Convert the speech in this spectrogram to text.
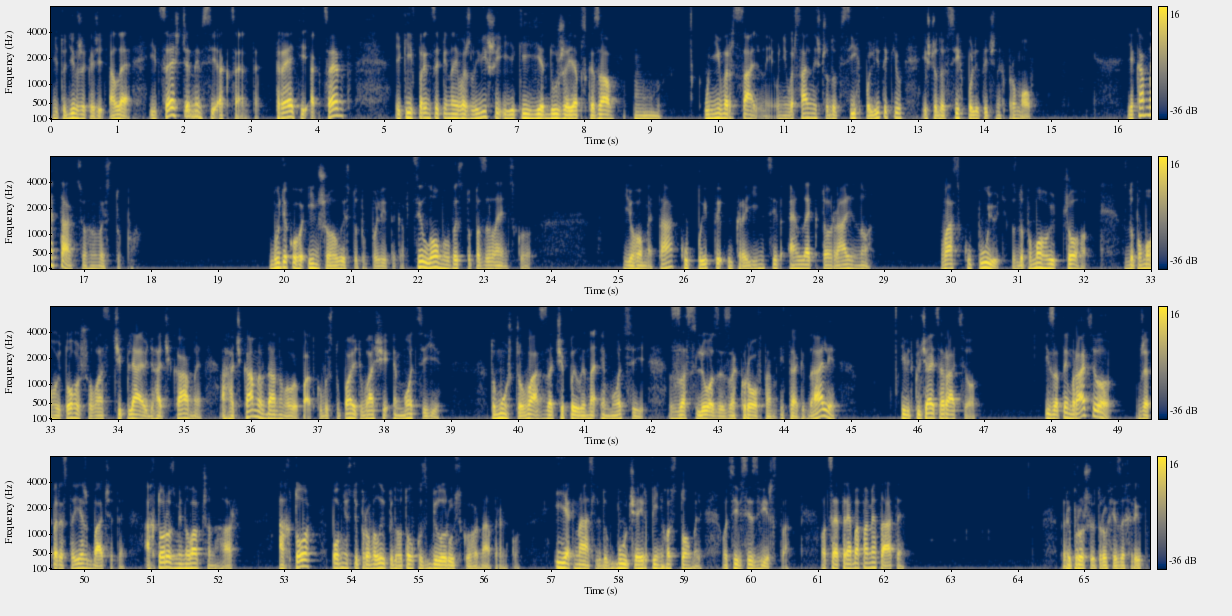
І тоді вже кажіть, але і це ще не всі акценти. Третій акцент, який, в принципі, найважливіший, і який є дуже, я б сказав, універсальний. Універсальний щодо всіх політиків і щодо всіх політичних промов. Яка мета цього виступу? Будь-якого іншого виступу політика, в цілому виступу Зеленського. Його мета купити українців електорально. Вас купують з допомогою чого? З допомогою того, що вас чіпляють гачками, а гачками в даному випадку виступають ваші емоції. Тому що вас зачепили на емоції, за сльози, за кров там і так далі. І відключається раціо. І за тим раціо вже перестаєш бачити, а хто розмінував Чонгар, а хто повністю провалив підготовку з білоруського напрямку. І як наслідок Буча, Ірпінь, Гостомель, оці всі звірства. Оце треба пам'ятати. Перепрошую, трохи захрип.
